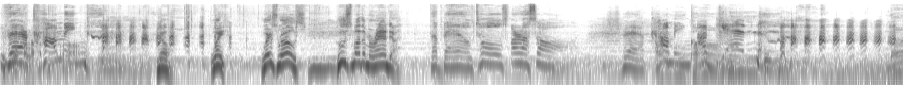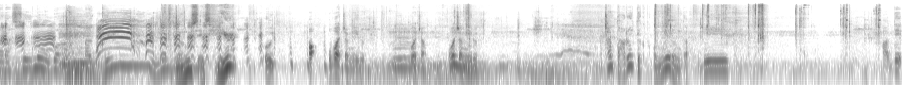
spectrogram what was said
They're coming! no! Wait! Where's Rose? Who's Mother Miranda? The bell tolls for us all! They're coming again. 鳴らすのはマグ Rose is here? おいあおばあちゃん見える。おばあちゃん。おばあちゃん見える。ちゃんと歩いていくとこ見えるんだ。へえ。あで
